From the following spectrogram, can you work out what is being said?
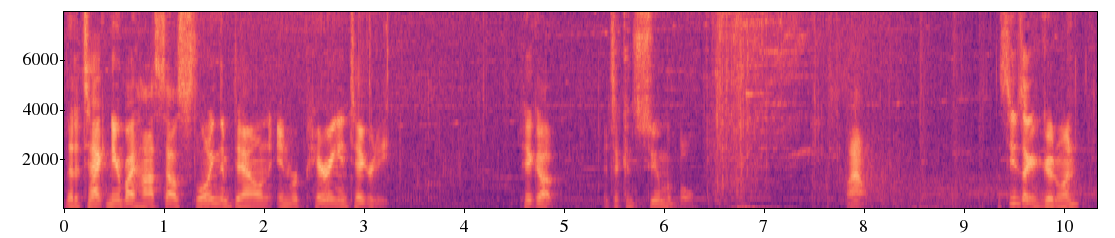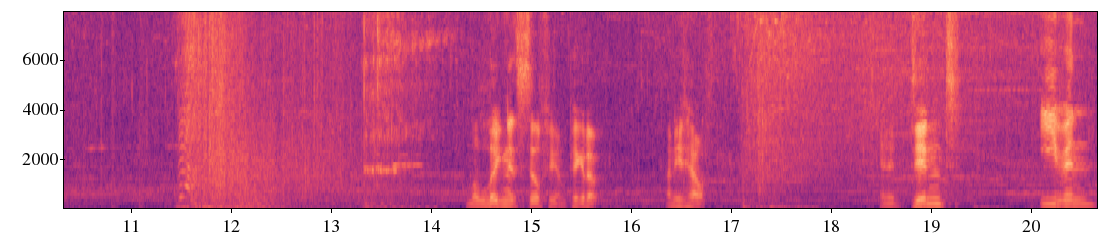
that attack nearby hostiles, slowing them down and repairing integrity. Pick up. It's a consumable. Wow. That seems like a good one. Malignant Silphium. Pick it up. I need health. And it didn't even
